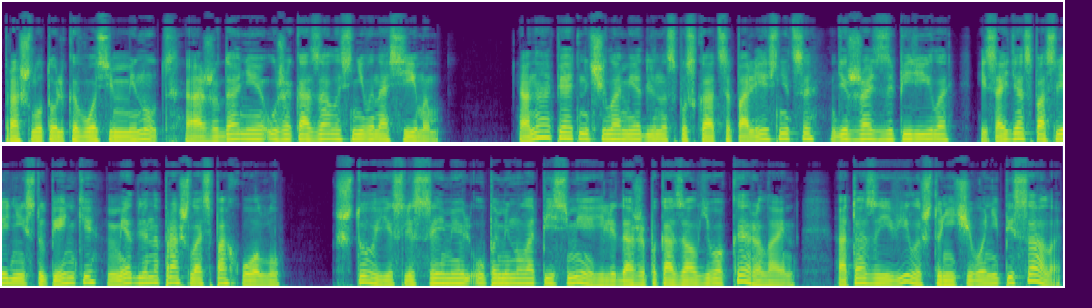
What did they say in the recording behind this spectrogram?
Прошло только восемь минут, а ожидание уже казалось невыносимым. Она опять начала медленно спускаться по лестнице, держась за перила, и, сойдя с последней ступеньки, медленно прошлась по холлу. Что, если Сэмюэль упомянул о письме или даже показал его Кэролайн, а та заявила, что ничего не писала?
